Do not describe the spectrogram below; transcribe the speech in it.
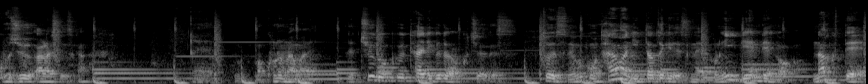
50嵐ですか、えーまあ、この名前。で中国大陸ではこちらです。そうですね。僕も台湾に行った時ですねこのイーデンデンがなくて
